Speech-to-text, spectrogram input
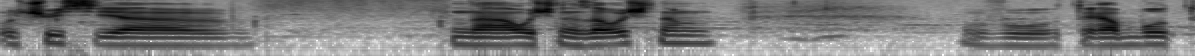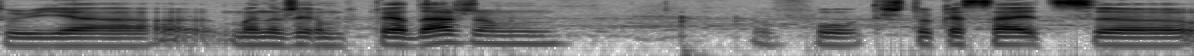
Учусь я на очно-заочном. Вот. Работаю я менеджером по продажам. Вот. Что касается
